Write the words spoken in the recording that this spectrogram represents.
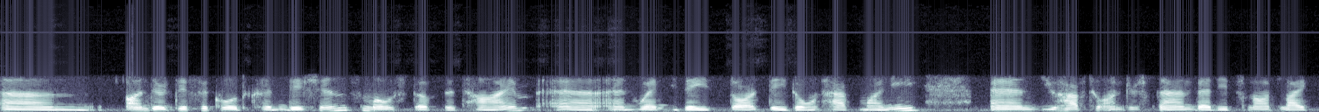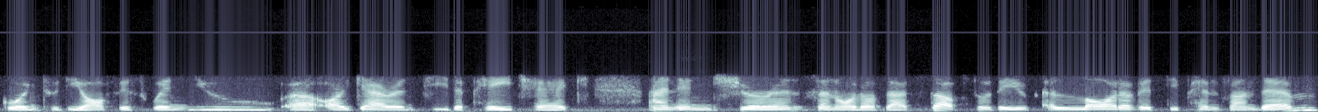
um, under difficult conditions most of the time. Uh, and when they start, they don't have money. And you have to understand that it's not like going to the office when you uh, are guaranteed a paycheck and insurance and all of that stuff. So they a lot of it depends on them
